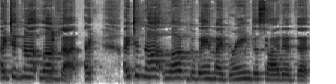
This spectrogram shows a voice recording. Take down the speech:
I did not love yeah. that. I, I did not love the way my brain decided that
